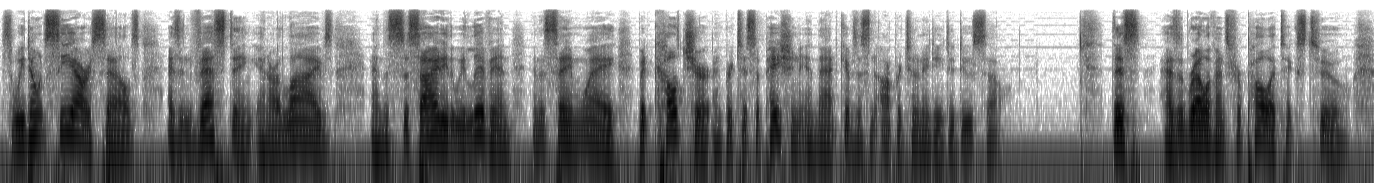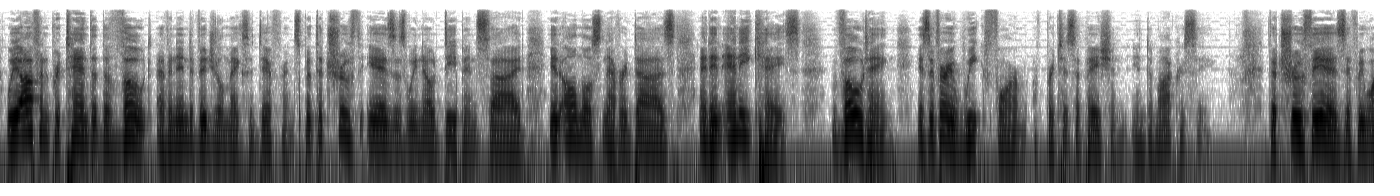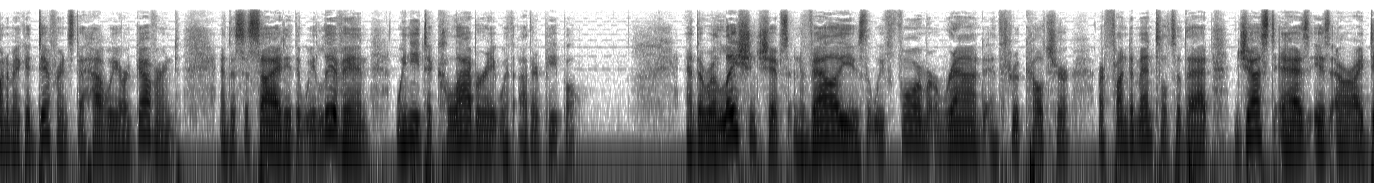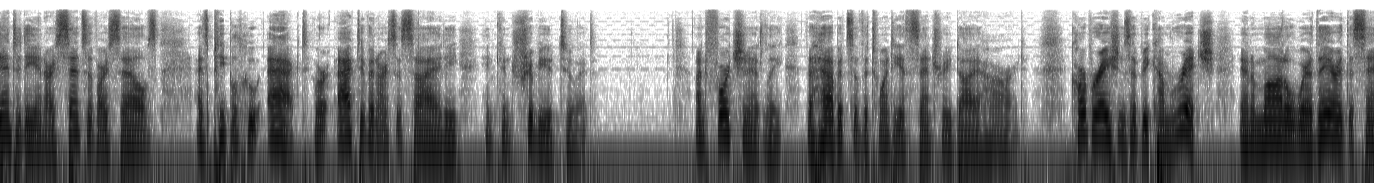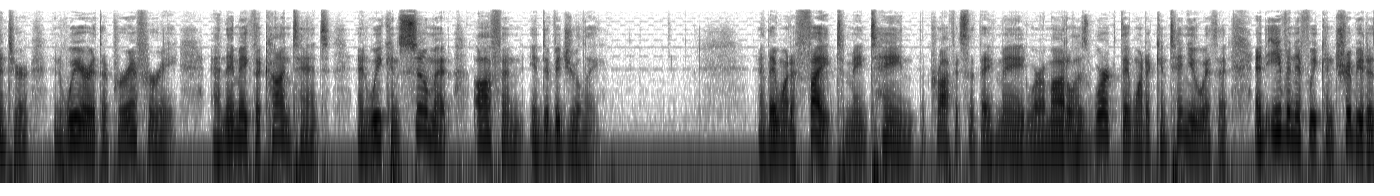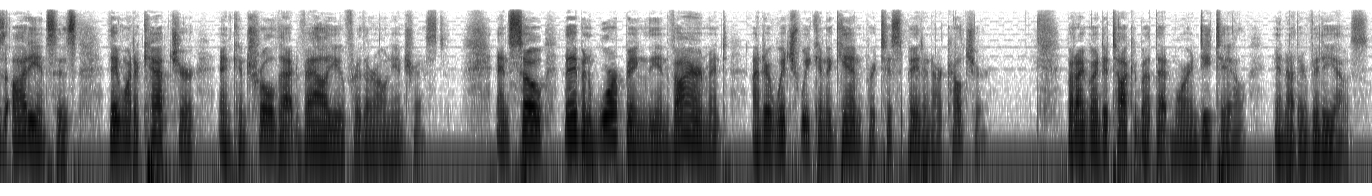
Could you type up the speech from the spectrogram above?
So we don't see ourselves as investing in our lives and the society that we live in in the same way, but culture and participation in that gives us an opportunity to do so. This has a relevance for politics too. We often pretend that the vote of an individual makes a difference, but the truth is, as we know deep inside, it almost never does. And in any case, voting is a very weak form of participation in democracy. The truth is, if we want to make a difference to how we are governed and the society that we live in, we need to collaborate with other people. And the relationships and values that we form around and through culture are fundamental to that, just as is our identity and our sense of ourselves as people who act, who are active in our society and contribute to it. Unfortunately, the habits of the 20th century die hard. Corporations have become rich in a model where they are at the center and we are at the periphery, and they make the content and we consume it, often individually. And they want to fight to maintain the profits that they've made. Where a model has worked, they want to continue with it. And even if we contribute as audiences, they want to capture and control that value for their own interest. And so they've been warping the environment under which we can again participate in our culture. But I'm going to talk about that more in detail in other videos.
